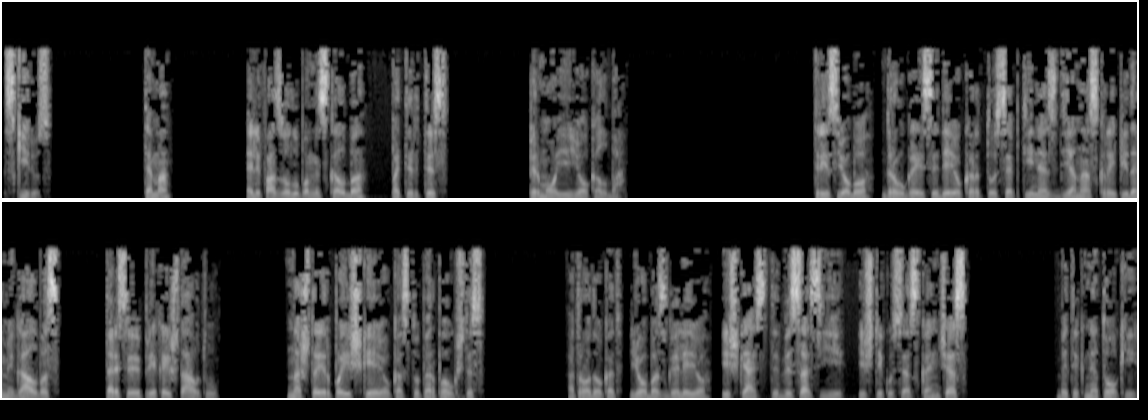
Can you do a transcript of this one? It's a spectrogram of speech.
skyrius. Tema - Elifazo lūpomis kalba patirtis. Pirmoji jo kalba. Trys Jobo draugai sėdėjo kartu septynias dienas kraipydami galvas, tarsi priekaištautų. Na štai ir paaiškėjo, kas tu per paukštis. Atrodo, kad Jobas galėjo iškesti visas jį ištikusias kančias, bet tik netokį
